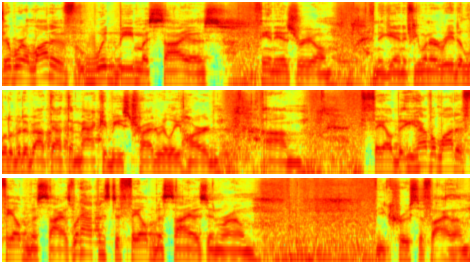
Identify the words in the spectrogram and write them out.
There were a lot of would be messiahs in Israel. And again, if you want to read a little bit about that, the Maccabees tried really hard, um, failed. But you have a lot of failed messiahs. What happens to failed messiahs in Rome? You crucify them.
